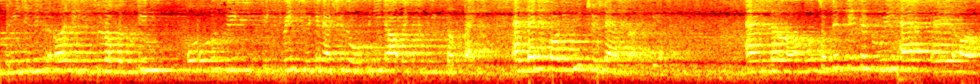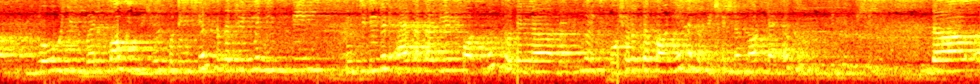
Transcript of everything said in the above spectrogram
bridge a little early instead of the routine 4 to 6 weeks, 6 weeks, we can actually open it up at 2 weeks of time. And then accordingly treat the embryology. And uh, most of these cases will have a glow which is well formed with visual potential, so the treatment needs to be instituted as early as possible so that there is no exposure of the cornea and the patient does not land up losing the.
